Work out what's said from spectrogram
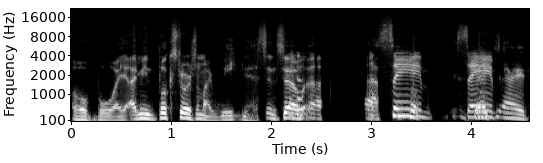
Oh boy, I mean, bookstores are my weakness, and so uh, same, same. I,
